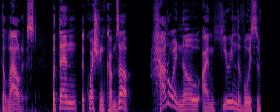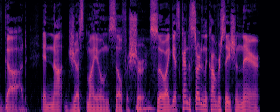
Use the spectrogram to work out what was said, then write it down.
the loudest. But then the question comes up how do I know I'm hearing the voice of God and not just my own self assurance? Mm. So I guess kind of starting the conversation there.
